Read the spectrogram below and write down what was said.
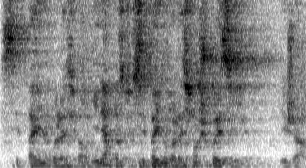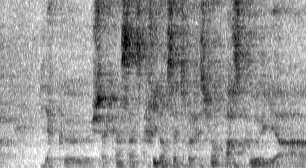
C'est pas une relation ordinaire parce que c'est pas une relation choisie, déjà. C'est-à-dire que chacun s'inscrit dans cette relation parce qu'il y a euh,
